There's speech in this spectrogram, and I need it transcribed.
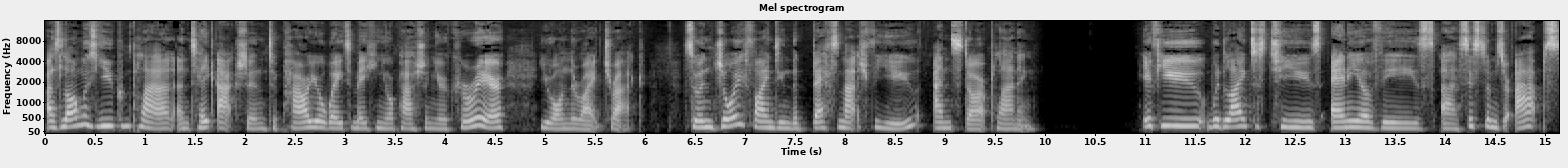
As long as you can plan and take action to power your way to making your passion your career, you're on the right track. So enjoy finding the best match for you and start planning. If you would like to, use any of these uh, systems or apps,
